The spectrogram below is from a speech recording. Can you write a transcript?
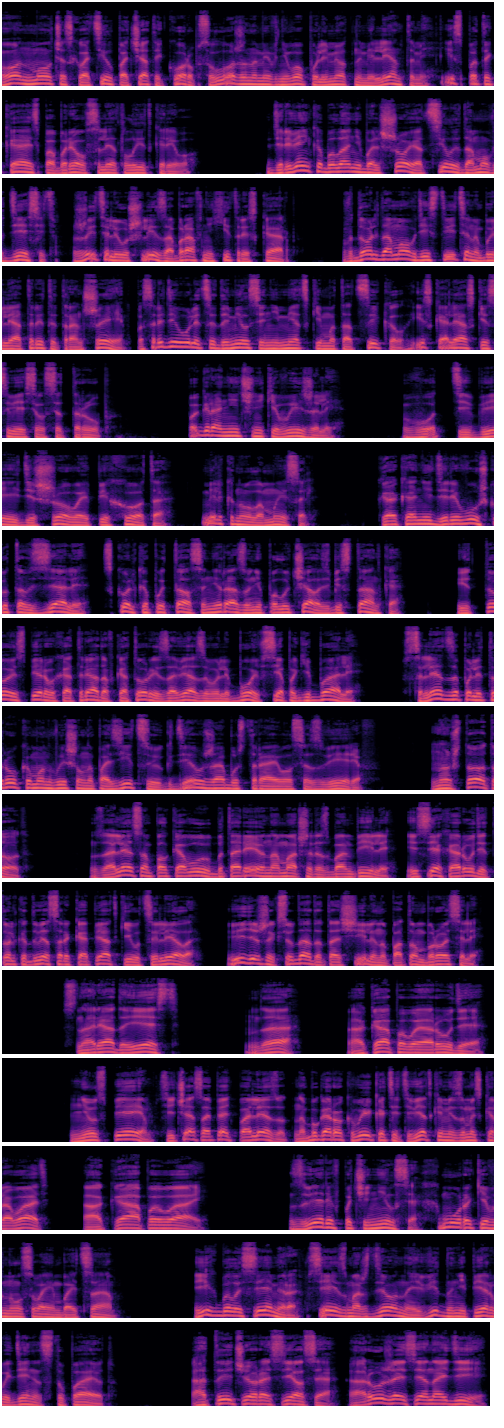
Он молча схватил початый короб с уложенными в него пулеметными лентами и, спотыкаясь, побрел вслед Лыткареву. Деревенька была небольшой, от силы домов 10. Жители ушли, забрав нехитрый скарб. Вдоль домов действительно были отрыты траншеи, посреди улицы дымился немецкий мотоцикл, и с коляски свесился труп. Пограничники выжили. «Вот тебе и дешевая пехота», — мелькнула мысль. Как они деревушку-то взяли, сколько пытался, ни разу не получалось без танка. И то из первых отрядов, которые завязывали бой, все погибали. Вслед за политруком он вышел на позицию, где уже обустраивался Зверев. «Ну что тут?» За лесом полковую батарею на марше разбомбили. Из всех орудий только две сорокопятки уцелело. Видишь, их сюда дотащили, но потом бросили. «Снаряды есть?» «Да, «Окапывай орудие!» «Не успеем, сейчас опять полезут, на бугорок выкатить, ветками замаскировать. Окапывай!» Зверев подчинился, хмуро кивнул своим бойцам. Их было семеро, все изможденные, видно, не первый день отступают. «А ты чё расселся? Оружие себе найди!»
